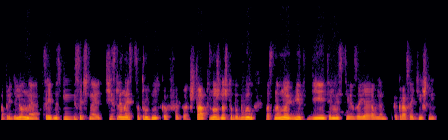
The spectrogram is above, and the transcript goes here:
определенная среднесписочная численность сотрудников, это штат. Нужно, чтобы был основной вид деятельности заявлен, как раз айтишный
